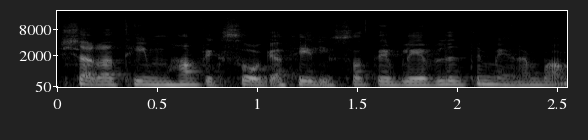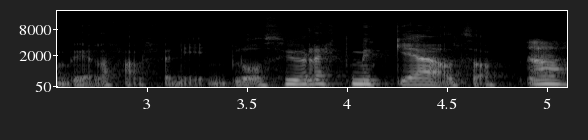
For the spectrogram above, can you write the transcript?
kära Tim han fick såga till så att det blev lite mer än bambu i alla fall för det blåser ju rätt mycket alltså. Ja,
